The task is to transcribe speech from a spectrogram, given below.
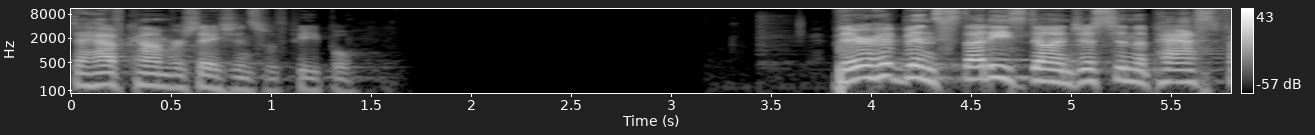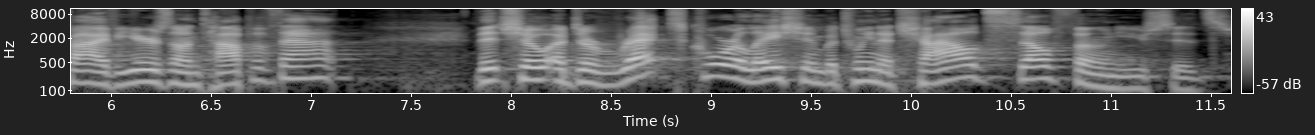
to have conversations with people. There have been studies done just in the past five years on top of that that show a direct correlation between a child's cell phone usage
